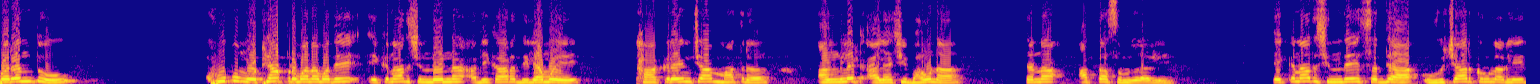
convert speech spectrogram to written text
परंतु खूप मोठ्या प्रमाणामध्ये एकनाथ शिंदेंना अधिकार दिल्यामुळे ठाकरेंच्या मात्र अंगलट आल्याची भावना त्यांना आत्ता समजू लागली. एकनाथ शिंदे सध्या विचार करू लागलेत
